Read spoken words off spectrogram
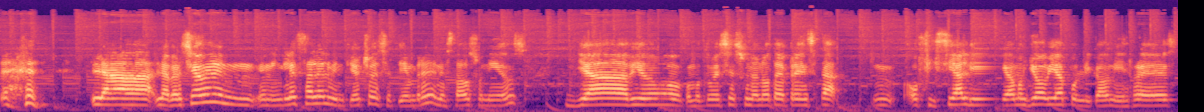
la, versión en, inglés sale el 28 de septiembre en Estados Unidos. Ya ha habido, como tú decías, una nota de prensa mm, oficial, digamos, yo había publicado en mis redes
